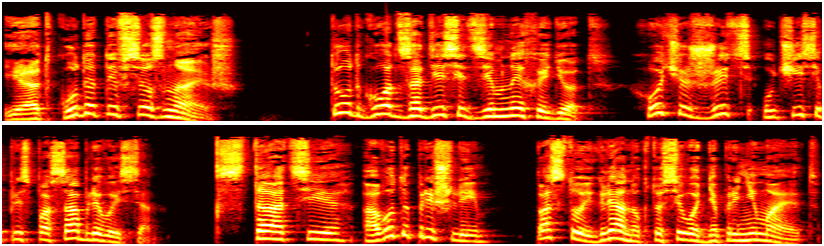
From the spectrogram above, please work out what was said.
«И откуда ты все знаешь?» «Тут год за десять земных идет. Хочешь жить, учись и приспосабливайся. Кстати, а вот и пришли. Постой, гляну, кто сегодня принимает».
